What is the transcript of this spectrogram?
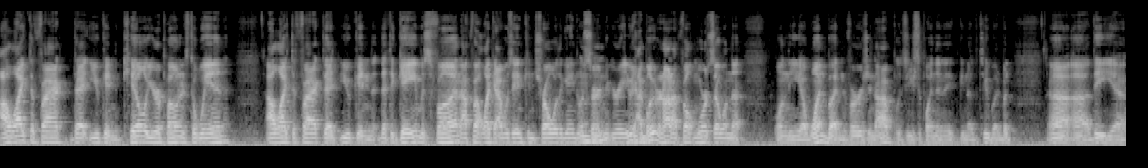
I like the fact that you can kill your opponents to win. I like the fact that you can that the game is fun. I felt like I was in control of the game to a certain degree. Even, I believe it or not, I felt more so on the on the uh, one button version I was used to playing than the you know the two button. But uh, uh, the uh,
